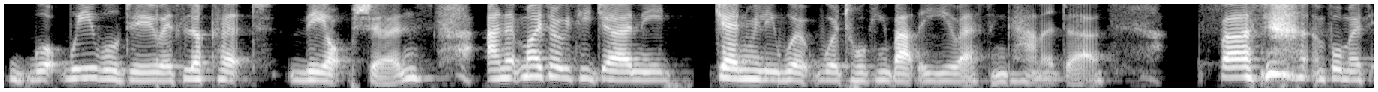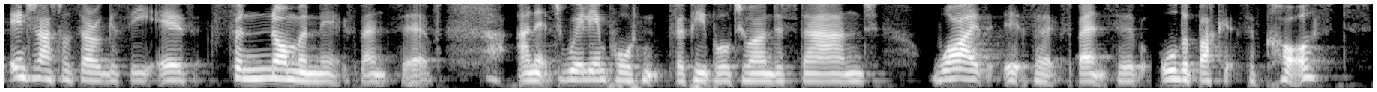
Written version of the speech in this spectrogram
what we will do is look at the options. And at My Surrogacy Journey, generally we're, we're talking about the US and Canada. First and foremost, international surrogacy is phenomenally expensive. And it's really important for people to understand why it's so expensive, all the buckets of costs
